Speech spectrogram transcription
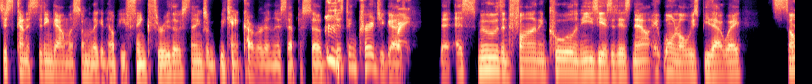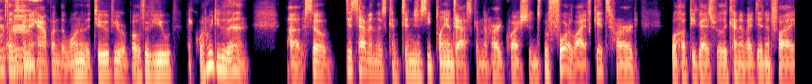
just kind of sitting down with someone that can help you think through those things we can't cover it in this episode but just encourage you guys right that as smooth and fun and cool and easy as it is now, it won't always be that way. Something's mm-hmm. going to happen to one of the two of you or both of you. Like, what do we do then? Uh, so, just having those contingency plans, asking the hard questions before life gets hard, will help you guys really kind of identify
